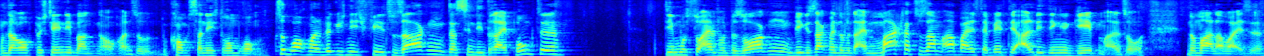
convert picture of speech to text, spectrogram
Und darauf bestehen die Banken auch. Also du kommst da nicht drum rum. So braucht man wirklich nicht viel zu sagen. Das sind die drei Punkte. Die musst du einfach besorgen. Wie gesagt, wenn du mit einem Makler zusammenarbeitest, der wird dir all die Dinge geben. Also normalerweise.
